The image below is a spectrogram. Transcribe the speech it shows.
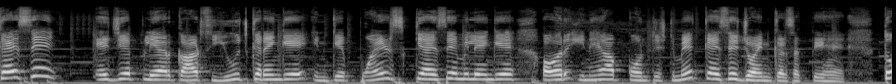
कैसे एज प्लेयर कार्ड्स यूज़ करेंगे, इनके पॉइंट्स कैसे मिलेंगे और इन्हें आप कॉन्टेस्ट में कैसे ज्वाइन कर सकते हैं। तो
